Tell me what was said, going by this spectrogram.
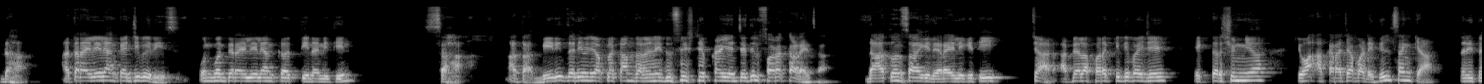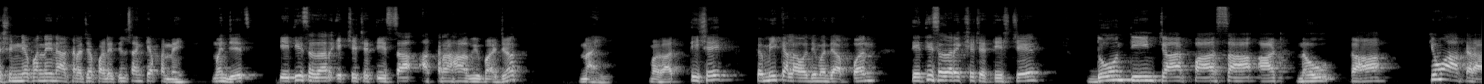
दहा. आता राहिलेल्या अंकांची बेरीज. कोणकोणते राहिलेले अंक? तीन आणि तीन सहा. आता बेरीज झाली म्हणजे आपलं काम झालं नाही. दुसरी स्टेप काय? यांच्यातील फरक काढायचा. दहातून सहा गेले. राहिले किती? चार. आपल्याला फरक किती पाहिजे? एकतर शून्य किंवा अकराच्या पाड्यातील संख्या. तर इथं शून्य पण नाही ना अकराच्या पाड्यातील संख्या पण नाही. म्हणजेच तेहतीस हजार एकशे छत्तीसचा अकरा हा विभाजक नाही. बघा अतिशय कमी कालावधीमध्ये आपण तेहतीस हजार एकशे छत्तीसचे दोन तीन चार पाच सहा आठ नऊ दहा किंवा अकरा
